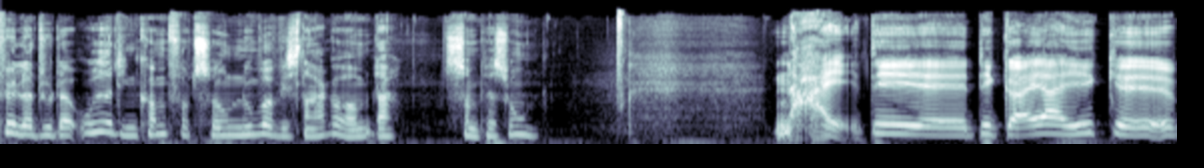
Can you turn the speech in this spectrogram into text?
Føler du dig ud af din comfort zone nu, hvor vi snakker om dig som person? Nej, det, det gør jeg ikke. Øh,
